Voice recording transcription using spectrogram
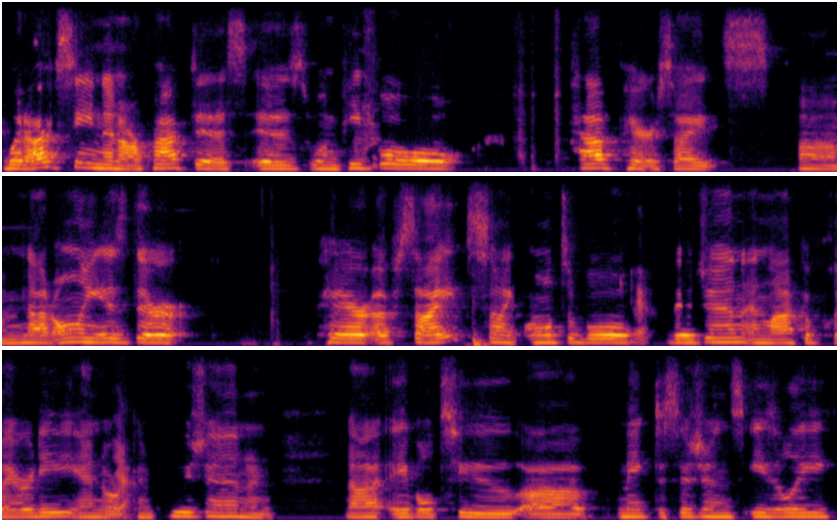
what I've seen in our practice is when people have parasites, um, not only is there pair of sights like multiple Yeah. vision and lack of clarity and or Yeah. confusion and not able to uh, make decisions easily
